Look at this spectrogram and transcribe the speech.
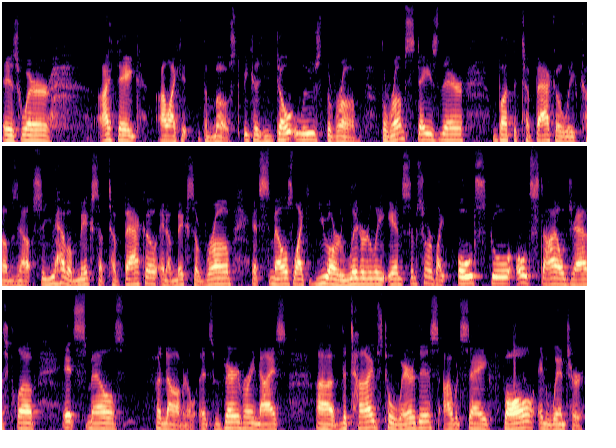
is where I think I like it the most because you don't lose the rum. The rum stays there, but the tobacco leaf comes out. So you have a mix of tobacco and a mix of rum. It smells like you are literally in some sort of like old school, old style jazz club. It smells phenomenal. It's very, very nice. Uh, the times to wear this, I would say fall and winter.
